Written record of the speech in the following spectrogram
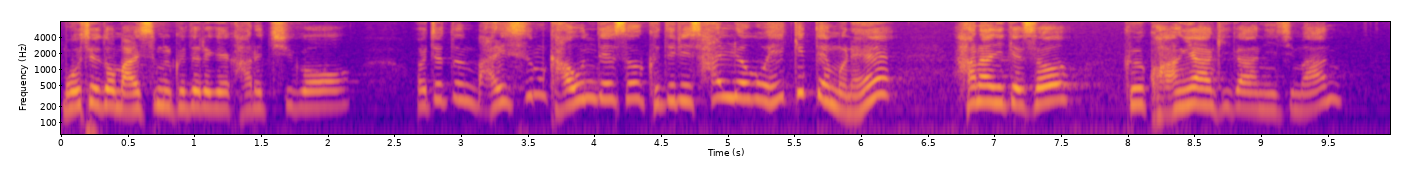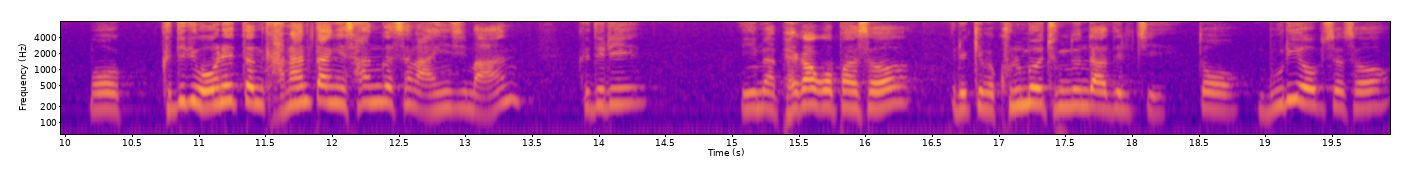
모세도 말씀을 그들에게 가르치고 어쨌든 말씀 가운데서 그들이 살려고 했기 때문에 하나님께서 그 광야 기간이지만 뭐 그들이 원했던 가나안 땅에 산 것은 아니지만 그들이 이마 배가 고파서 이렇게 뭐 굶어 죽는다든지 또 물이 없어서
